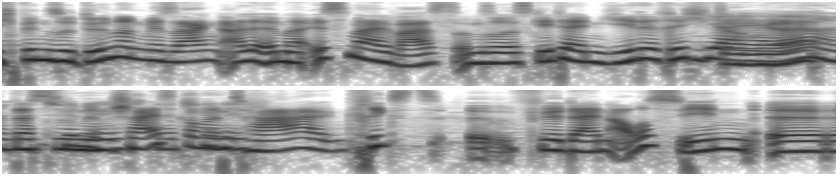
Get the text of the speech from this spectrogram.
ich bin so dünn und mir sagen alle immer, iss mal was und so. Es geht ja in jede Richtung, Ja, ja, ja, ja, dass du einen natürlich, scheiß Kommentar kriegst äh, für dein Aussehen, äh,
